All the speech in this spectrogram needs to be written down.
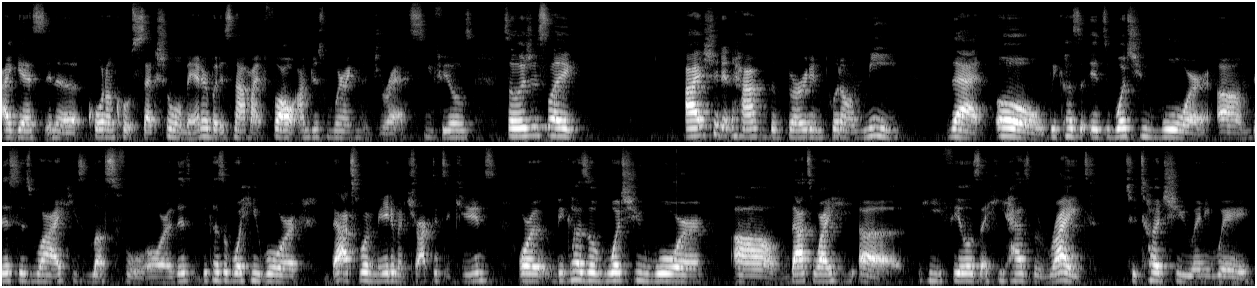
i guess in a quote unquote sexual manner but it's not my fault i'm just wearing a dress you feels so it's just like i shouldn't have the burden put on me that oh because it's what you wore um, this is why he's lustful or this because of what he wore that's what made him attracted to kids or because of what you wore um, that's why he, uh, he feels that he has the right to touch you any way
